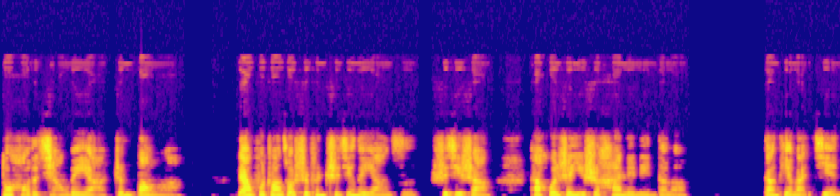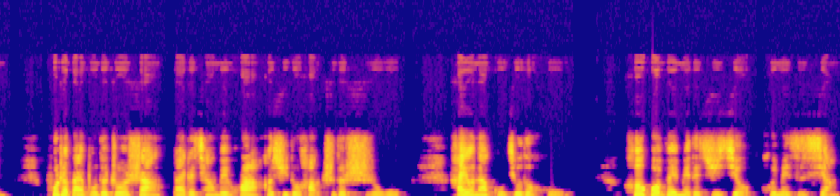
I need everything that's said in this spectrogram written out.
多好的蔷薇呀，真棒啊！梁夫装作十分吃惊的样子，实际上他浑身已是汗淋淋的了。当天晚间，铺着白布的桌上摆着蔷薇花和许多好吃的食物，还有那古旧的壶。喝过味美的菊酒，惠美子想，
